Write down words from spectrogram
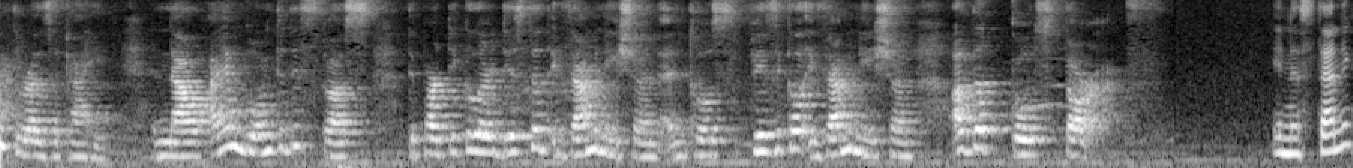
am Thereza Kahit, and now I am going to discuss the particular distant examination and close physical examination of the goat's thorax. In a standing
